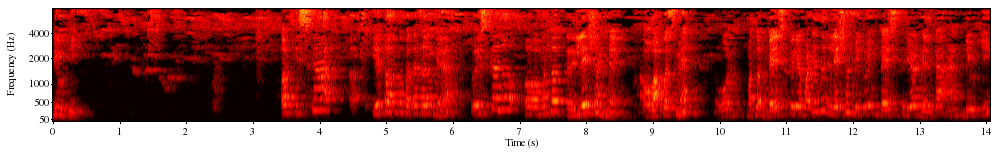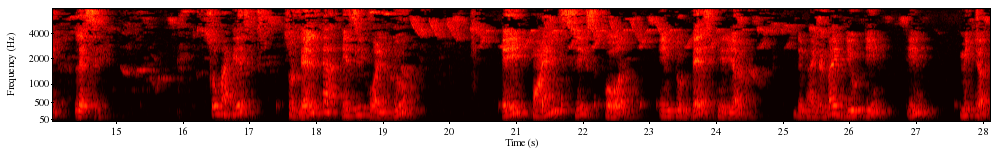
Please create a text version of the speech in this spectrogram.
duty और इसका, ये तो आपको पता चल गया तो इसका जो मतलब रिलेशन है, वापस में, वो मतलब base period what is the relation between base period delta and duty let's see so what is So delta is equal to 8.64 into base period divided by duty in meter.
